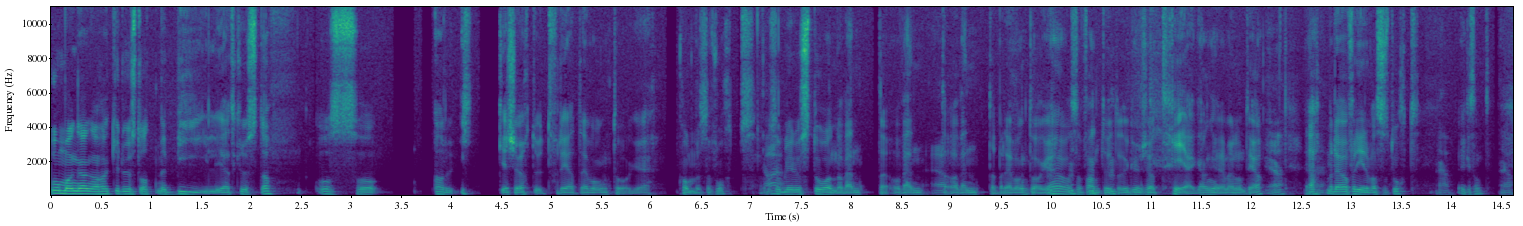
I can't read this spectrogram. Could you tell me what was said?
Hvor mange ganger har ikke du stått med bil i et kryss, da, og så har du ikke kjørt ut fordi at det vogntoget kommer så fort? Og så blir du stående og vente og vente og vente på det vogntoget, og så fant du ut at du kunne kjøre tre ganger i mellomtida. Ja. Men det var fordi det var så stort. Ikke sant? Ja.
